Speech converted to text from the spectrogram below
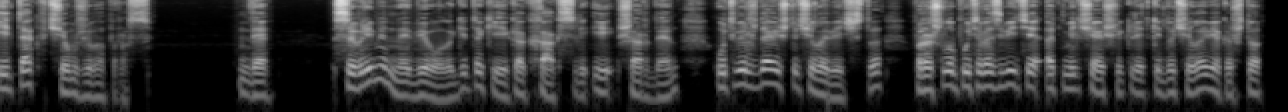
Итак, в чем же вопрос? Д. Современные биологи, такие как Хаксли и Шарден, утверждают, что человечество прошло путь развития от мельчайшей клетки до человека, что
